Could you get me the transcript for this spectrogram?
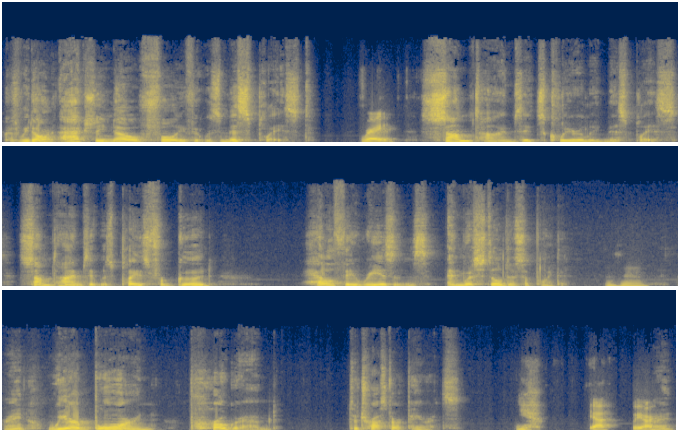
Because we don't actually know fully if it was misplaced. Right. Sometimes it's clearly misplaced. Sometimes it was placed for good healthy reasons and we're still disappointed. Mm-hmm. Right? We are born programmed to trust our parents. Yeah. Yeah, we are. Right?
